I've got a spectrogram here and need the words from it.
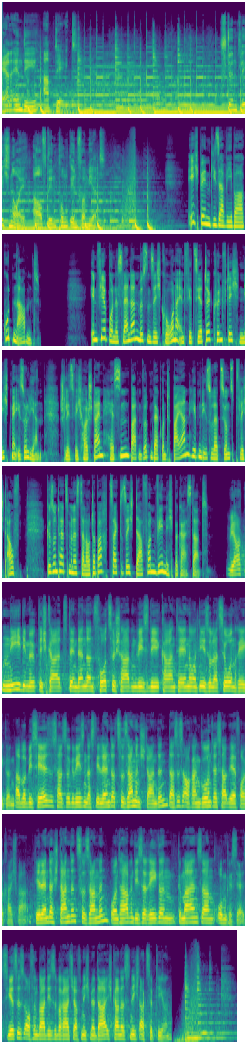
RND Update. Stündlich neu. Auf den Punkt informiert. Ich bin Gisa Weber. Guten Abend. In vier Bundesländern müssen sich Corona-Infizierte künftig nicht mehr isolieren. Schleswig-Holstein, Hessen, Baden-Württemberg und Bayern heben die Isolationspflicht auf. Gesundheitsminister Lauterbach zeigte sich davon wenig begeistert. Wir hatten nie die Möglichkeit, den Ländern vorzuschreiben, wie sie die Quarantäne und die Isolation regeln. Aber bisher ist es halt so gewesen, dass die Länder zusammenstanden. Das ist auch ein Grund, weshalb wir erfolgreich waren. Die Länder standen zusammen und haben diese Regeln gemeinsam umgesetzt. Jetzt ist offenbar diese Bereitschaft nicht mehr da. Ich kann das nicht akzeptieren.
